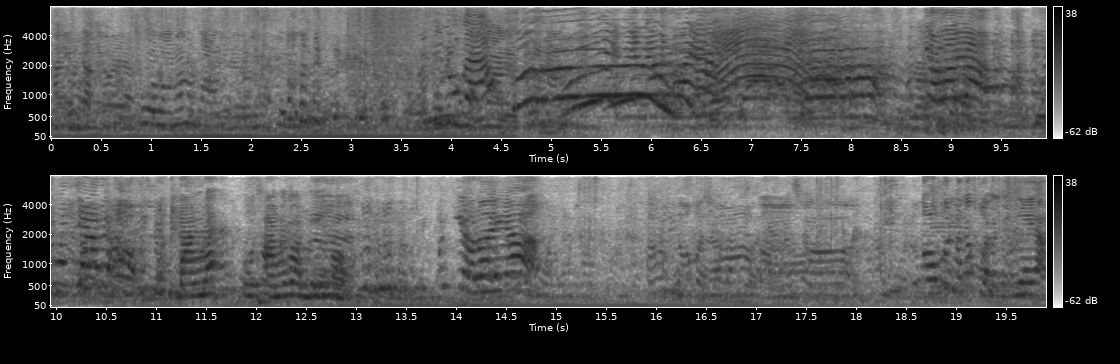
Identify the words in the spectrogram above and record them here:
อันนี้จากตัวรอหน้าโรงพยาบาลลูกมีลูกแล้วเป็นได้ด้วยอะมันเกี่ยวอะไรอะมันมันยาวเลยออกดังแล้วปูทางไว้ก่อนพี่บอก มันเกี่ยวอะไรอะ น้องเขาชอบอ๋อชอบนี่โตขึ้นมาต้องสวยเหมือนหญิงเลยอะ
